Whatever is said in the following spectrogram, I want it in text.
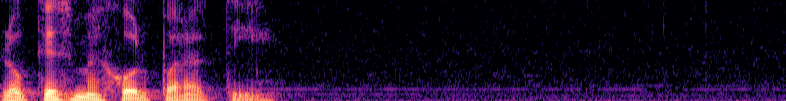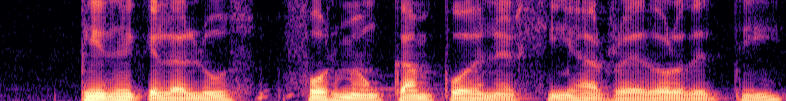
lo que es mejor para ti. Pide que la luz forme un campo de energía alrededor de ti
